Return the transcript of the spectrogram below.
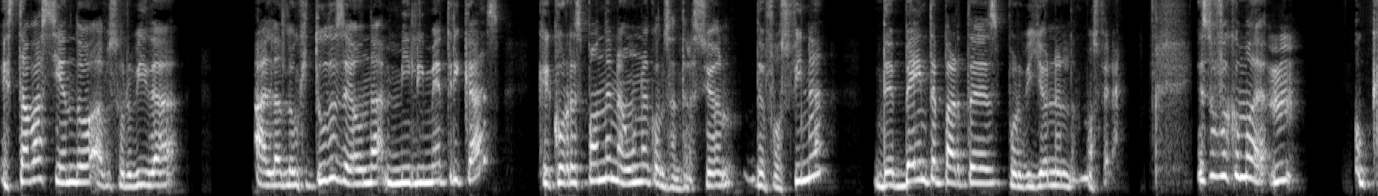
estaba siendo absorbida a las longitudes de onda milimétricas que corresponden a una concentración de fosfina de 20 partes por billón en la atmósfera. Eso fue como de, mm, ok,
